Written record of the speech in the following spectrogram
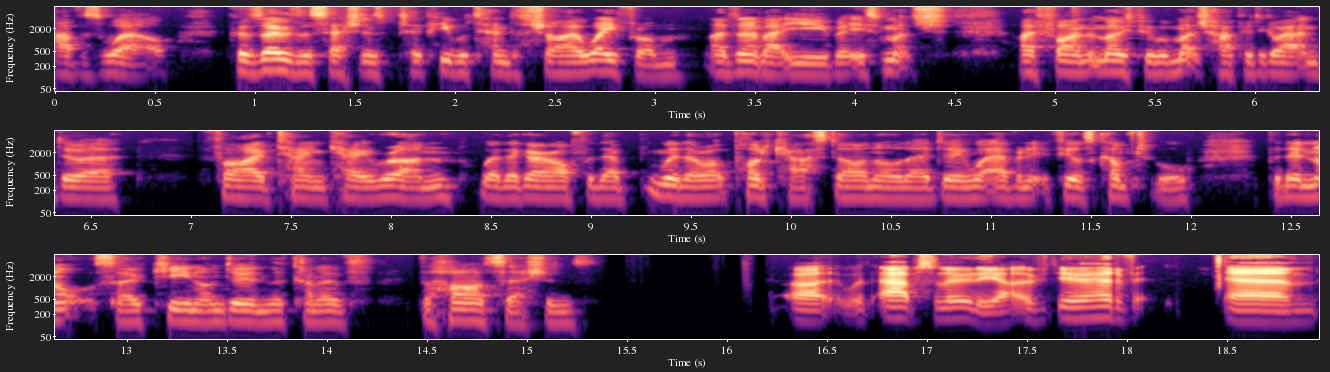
have as well. Because those are the sessions people tend to shy away from. I don't know about you, but it's much. I find that most people are much happy to go out and do a five, 10k run where they're going off with their with their podcast on or they're doing whatever and it feels comfortable, but they're not so keen on doing the kind of the hard sessions. Uh, absolutely. Have you heard of um,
